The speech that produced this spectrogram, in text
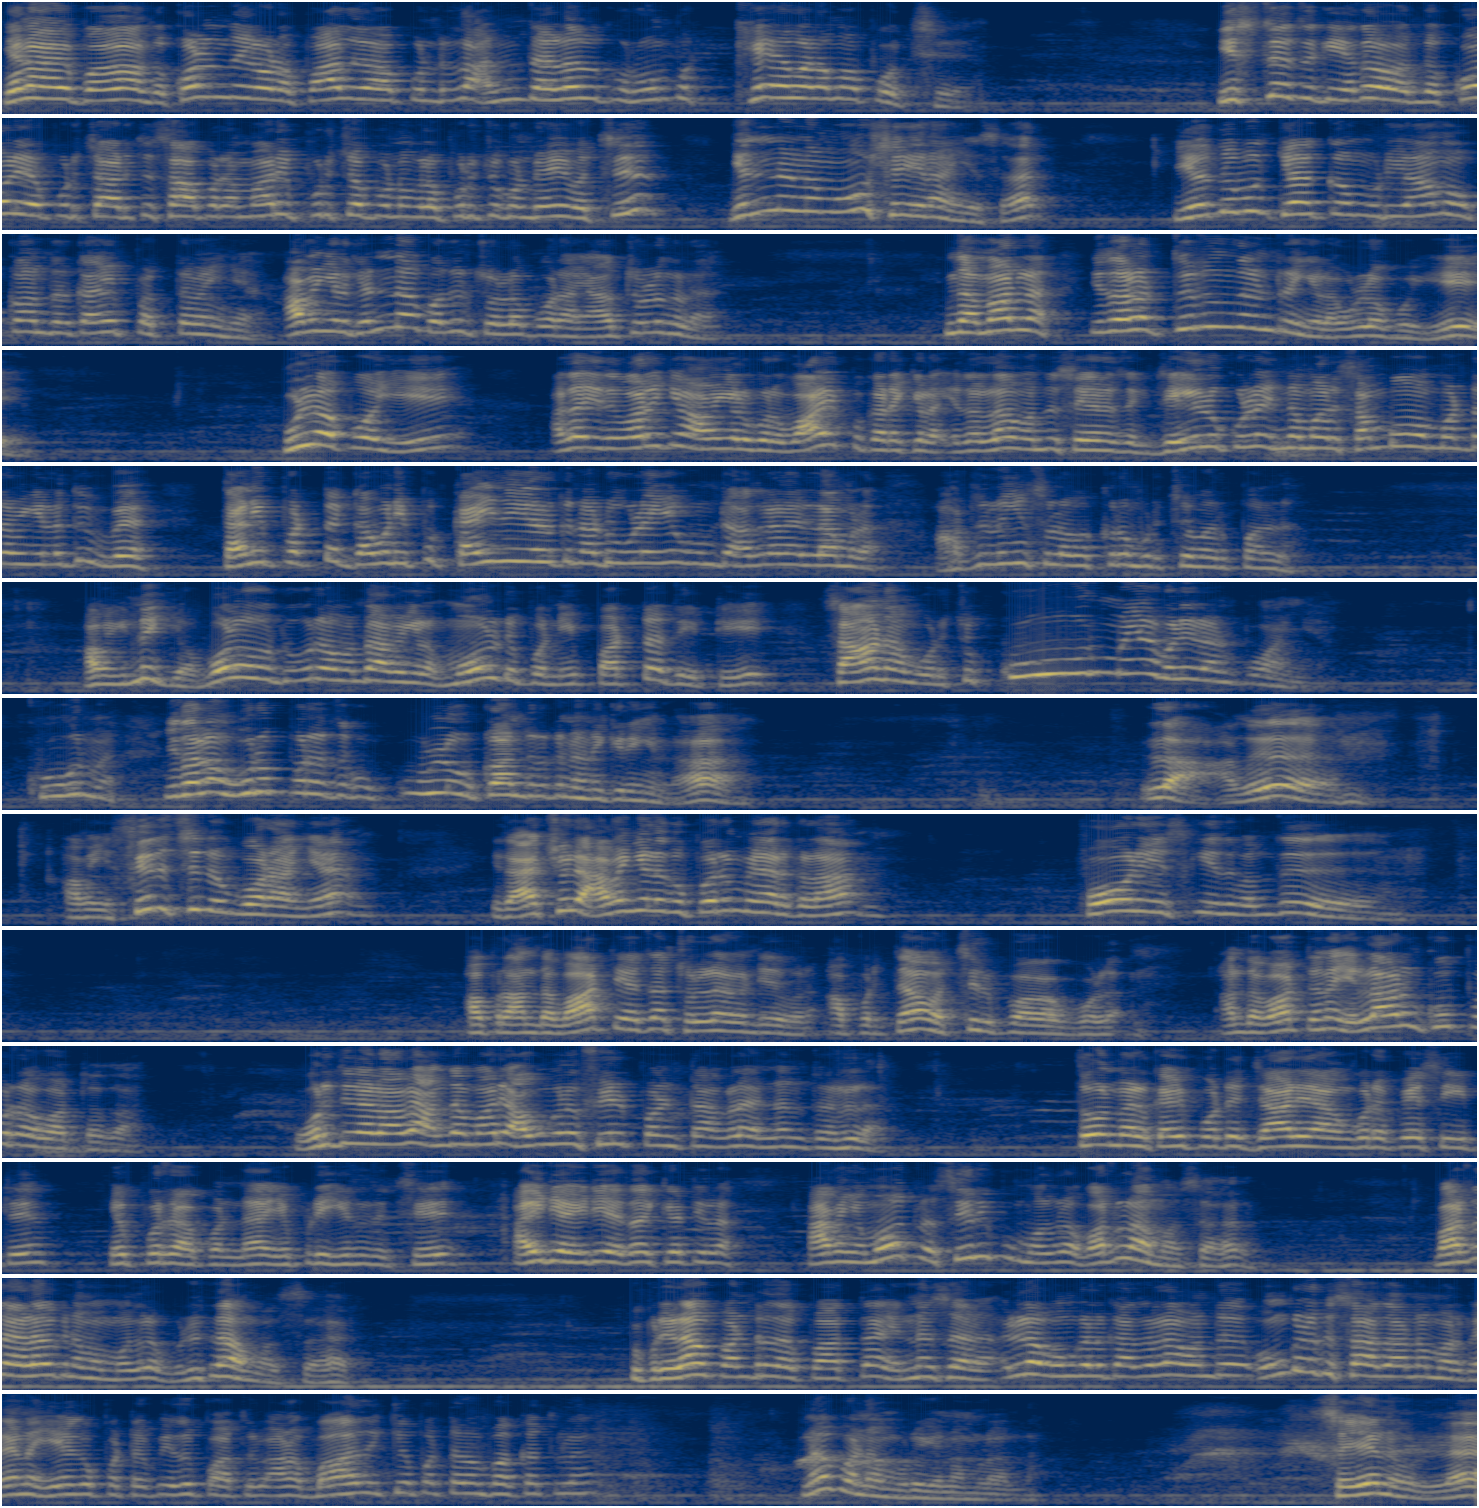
ஏன்னா இப்போ அந்த குழந்தைகளோட பாதுகாப்புன்றது அந்த அளவுக்கு ரொம்ப கேவலமாக போச்சு. இஷ்டத்துக்கு ஏதோ இந்த கோழியை பிடிச்சி அடித்து சாப்பிட்ற மாதிரி பிடிச்ச பொண்ணுங்களை பிடிச்சி கொண்டு போய் வச்சு என்னென்னமோ செய்கிறாங்க சார். எதுவும் கேட்க முடியாமல் உட்காந்துருக்காங்க பத்தவங்க. அவங்களுக்கு என்ன பதில் சொல்ல போகிறாங்க அது சொல்லுங்களேன். இந்த மாதிரிலாம் இதெல்லாம் திருந்துன்றீங்களா உள்ளே போய்? உள்ளே போய் அதான் இது வரைக்கும் அவங்களுக்கு ஒரு வாய்ப்பு கிடைக்கல. இதெல்லாம் வந்து செய்கிறதுக்கு ஜெயிலுக்குள்ளே இந்த மாதிரி சம்பவம் பண்ணுறவங்களுக்கு வே தனிப்பட்ட கவனிப்பு கைதிகளுக்கு நடுவுலையும் உண்டு. அதெல்லாம் இல்லாமல் அதுலேயும் சில வக்கரம் முடிச்சவன் இருப்பான்ல. அவன் இன்னும் எவ்வளோ தூரம் வந்து அவங்கள மோல்டு பண்ணி பட்டை தீட்டி சாணம் முடிச்சு கூர்மையாக வெளியில் அனுப்புவாங்க. கூர்மை. இதெல்லாம் உருப்புறதுக்கு உள்ளே உட்காந்துருக்குன்னு நினைக்கிறீங்களா? இல்லை அது அவங்க சிரிச்சுட்டு போகிறாங்க இது ஆக்சுவலி அவங்களுக்கு பெருமையாக இருக்கலாம். போலீஸ்க்கு இது வந்து அப்புறம் அந்த வார்த்தையை தான் சொல்ல வேண்டியது வரும் அப்படித்தான் வச்சுருப்பாங்க போல். அந்த வார்த்தைனா எல்லாரும் கூப்பிடுற வார்த்தை தான் ஒரிஜினலாகவே அந்த மாதிரி அவங்களும் ஃபீல் பண்ணிட்டாங்களா என்னன்னு தெரியல. தோல் மேல் கை போட்டு ஜாலியாக அவங்க கூட பேசிக்கிட்டு எப்படிடா பண்ண எப்படி இருந்துச்சு? ஐடியா ஐடியா ஏதாவது கேட்டில அவங்க முகத்தில் சிரிப்பு முதல்ல வரலாமா சார் வர்ற அளவுக்கு நம்ம முதல்ல விடலாமா சார் இப்படிலாம் பண்ணுறத பார்த்தா என்ன சார் இல்லை உங்களுக்கு அதெல்லாம் வந்து உங்களுக்கு சாதாரணமாக இருக்கும். ஏன்னா ஏகப்பட்ட இது பார்த்துருக்கோம் ஆனால் பாதிக்கப்பட்டவன் பக்கத்தில் என்ன பண்ண முடியும் நம்மளால்? செய்யணும்ல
